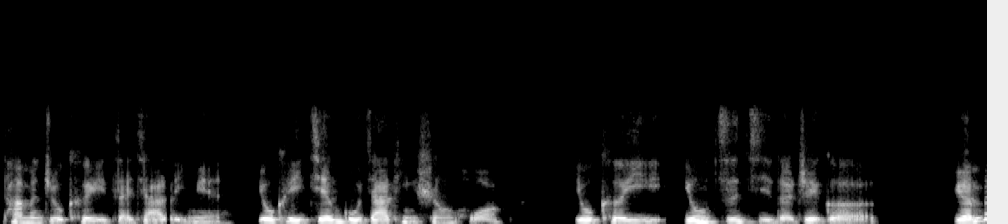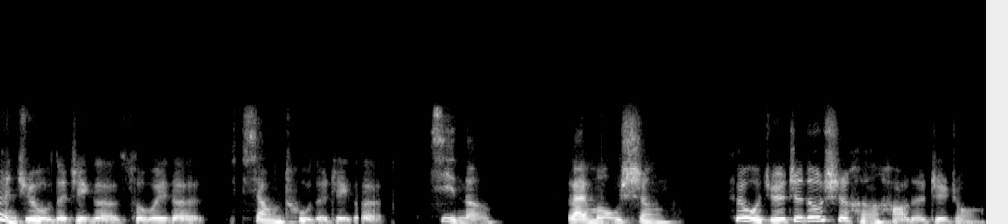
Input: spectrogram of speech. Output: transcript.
他们就可以在家里面又可以兼顾家庭生活，又可以用自己的这个原本就有的这个所谓的乡土的这个技能来谋生，所以我觉得这都是很好的这种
